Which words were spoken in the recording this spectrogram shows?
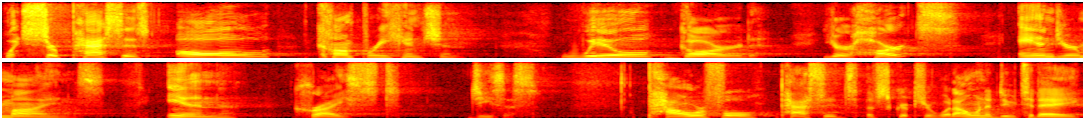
which surpasses all comprehension, will guard your hearts and your minds in Christ Jesus. Powerful passage of Scripture. What I want to do today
